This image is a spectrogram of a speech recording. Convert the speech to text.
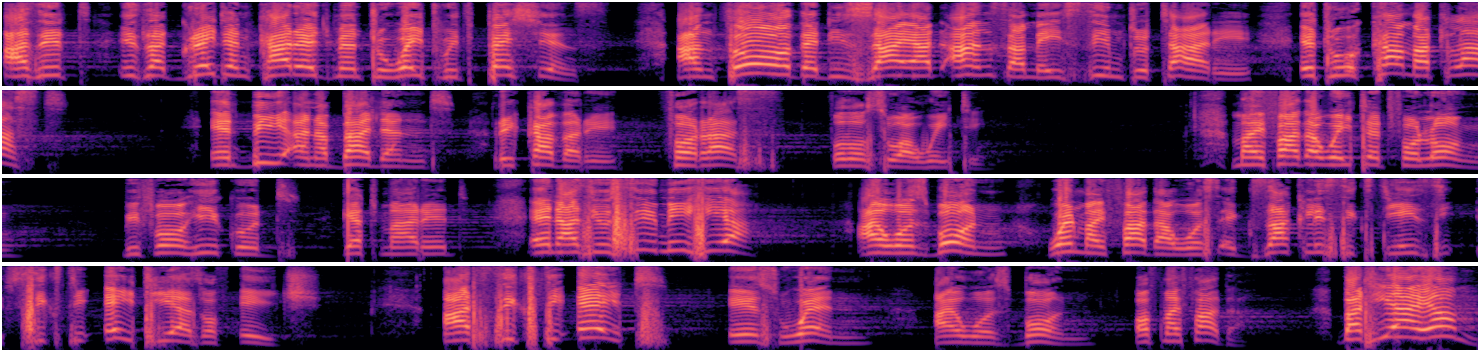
As it is a great encouragement to wait with patience, and though the desired answer may seem to tarry, it will come at last and be an abundant recovery for us, for those who are waiting. My father waited for long before he could get married. And as you see me here, I was born when my father was exactly 68, 68 years of age. At 68 is when I was born of my father. But here I am,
